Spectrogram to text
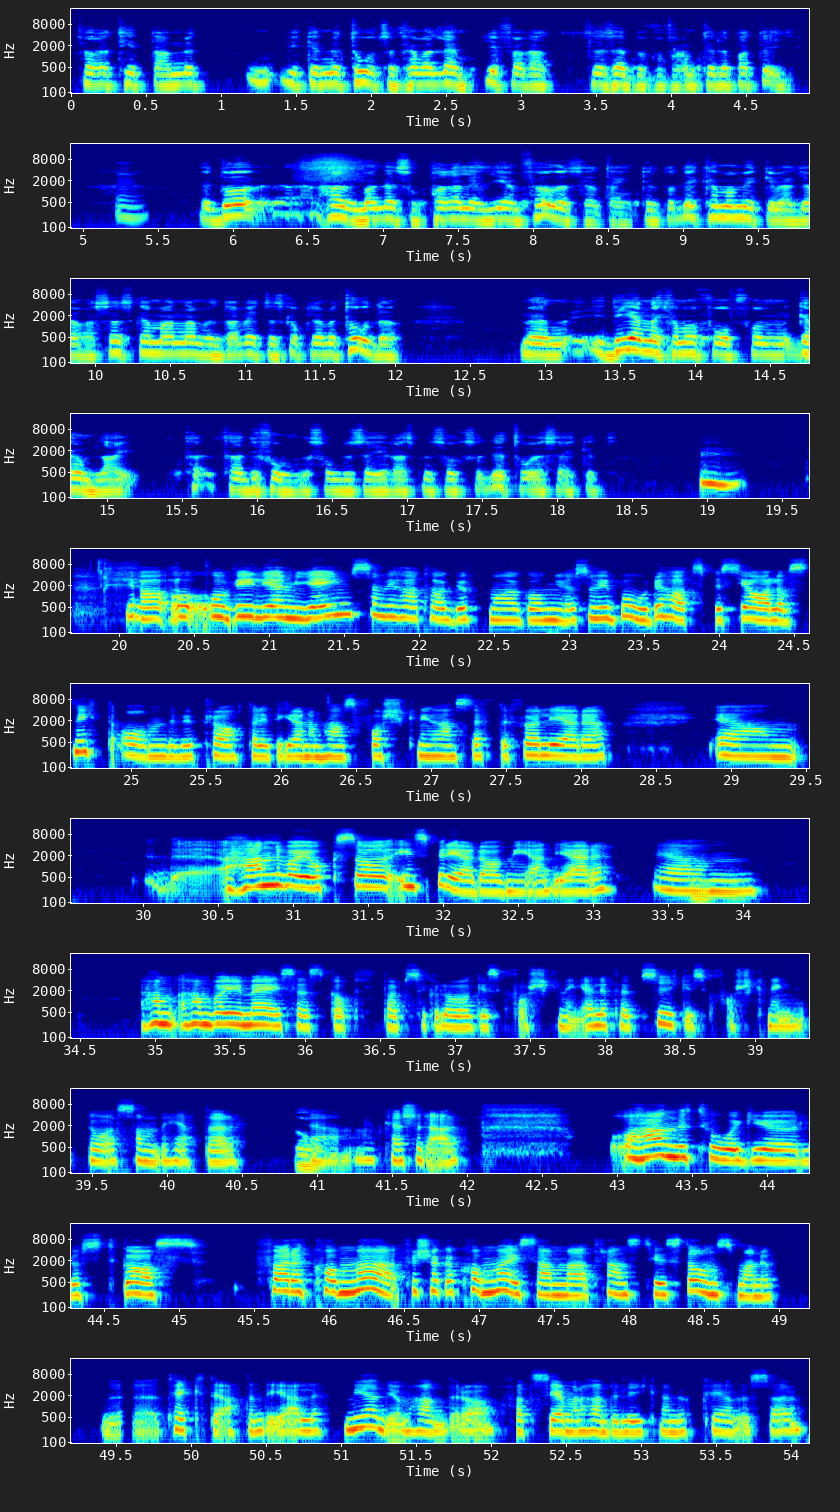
för att hitta met- vilken metod som kan vara lämplig för att till exempel få fram telepati. Mm. Då hade man det som parallell jämförelse helt enkelt och det kan man mycket väl göra. Sen ska man använda vetenskapliga metoder. Men idéerna kan man få från gamla tra- traditioner som du säger Rasmus också, det tror jag säkert. Mm. Ja, och, och William James som vi har tagit upp många gånger och som vi borde ha ett specialavsnitt om där vi pratar lite grann om hans forskning och hans efterföljare. Ehm, han var ju också inspirerad av medier. Ehm, han, han var ju med i Sällskapet för psykologisk forskning, eller för psykisk forskning då som det heter, Ja. ehm, kanske där. Och han tog ju lustgas för att komma, försöka komma i samma transtillstånd som han upptäckte att en del medium hade då, för att se om man hade liknande upplevelser.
